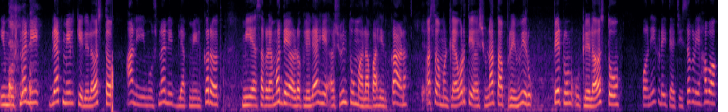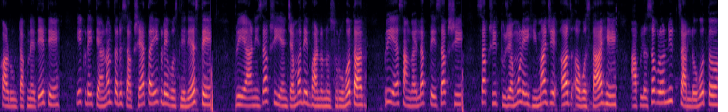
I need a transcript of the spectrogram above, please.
इमोशनली ब्लॅकमेल केलेलं असतं आणि इमोशनली ब्लॅकमेल करत मी या सगळ्यामध्ये अडकलेले आहे. अश्विन तू मला बाहेर काढ. असं म्हटल्यावरती अश्विन आता प्रेमवीर पेटून उठलेला असतो. पण इकडे त्याची सगळी हवा काढून टाकण्यात येते. इकडे त्यानंतर साक्षी आता इकडे बसलेली असते. प्रिया आणि साक्षी यांच्यामध्ये भांडणं सुरू होतात. प्रिया सांगायला लागते साक्षी साक्षी तुझ्यामुळे ही माझी आज अवस्था आहे. आपलं सगळं नीट चाललं होतं.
